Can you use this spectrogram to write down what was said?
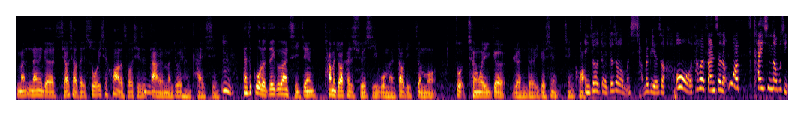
蛮那那个小小的说一些话的时候，其实大人们就会很开心。嗯，但是过了这一段时间，他们就要开始学习我们到底怎么做，成为一个人的一个现情况欸。你说的对，就是我们小 baby 的时候，哦，他会翻身了，哇，开心到不行。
